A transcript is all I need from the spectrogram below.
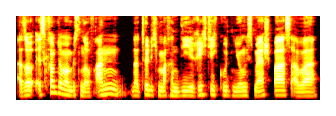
also es kommt immer ein bisschen drauf an, natürlich machen die richtig guten Jungs mehr Spaß, aber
